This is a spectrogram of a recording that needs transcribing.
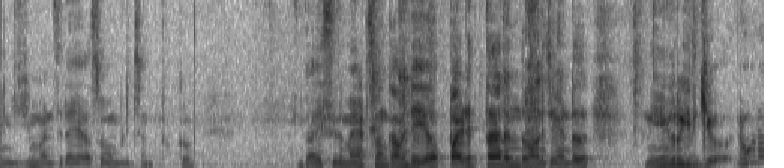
no. മനസ്സിലായി അസുഖം പിടിച്ചു. ഗായ്സ് ഇത് മാക്സിമം കമന്റ് ചെയ്യുക. പഴുത്താൽ എന്തുവാണ് ചെയ്യേണ്ടത്? നീറിയിരിക്കുക നോ നോ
